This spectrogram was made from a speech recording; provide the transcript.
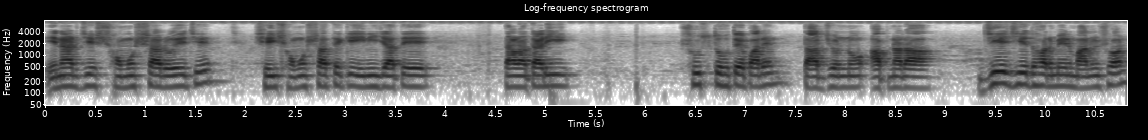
এনার যে সমস্যা রয়েছে, সেই সমস্যা থেকে ইনি যাতে তাড়াতাড়ি সুস্থ হতে পারেন, তার জন্য আপনারা যে যে ধর্মের মানুষ হন,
